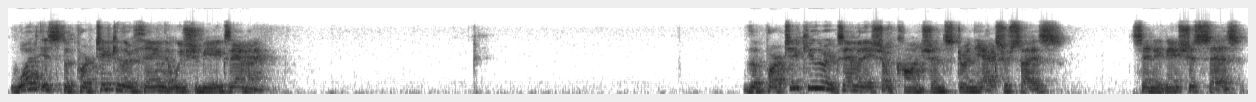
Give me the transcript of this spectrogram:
What is the particular thing that we should be examining? The particular examination of conscience during the exercise, St. Ignatius says,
